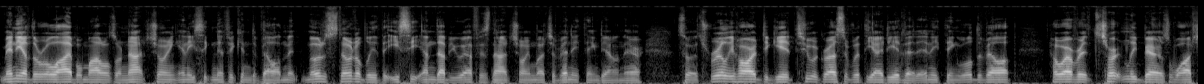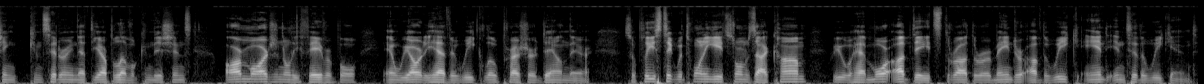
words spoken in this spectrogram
many of the reliable models are not showing any significant development. Most notably, the ECMWF is not showing much of anything down there, so it's really hard to get too aggressive with the idea that anything will develop. However, it certainly bears watching considering that the upper level conditions are marginally favorable and we already have a weak low pressure down there. So please stick with 28storms.com. We will have more updates throughout the remainder of the week and into the weekend.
